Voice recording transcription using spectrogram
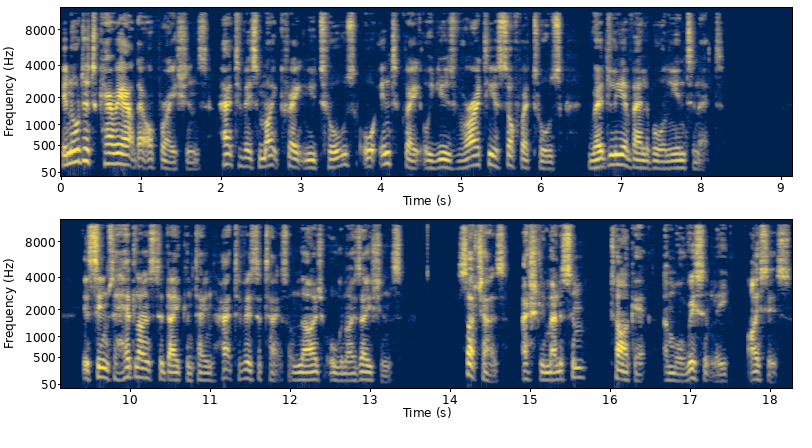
In order to carry out their operations, hacktivists might create new tools or integrate or use a variety of software tools readily available on the internet. It seems the headlines today contain hacktivist attacks on large organizations, such as Ashley Madison, Target, and more recently, ISIS.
